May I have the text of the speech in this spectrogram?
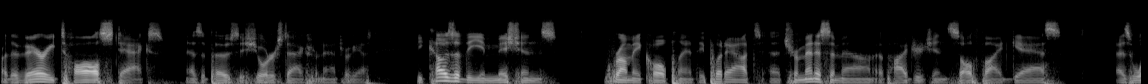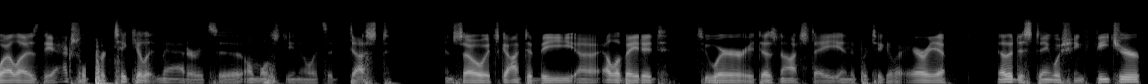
are the very tall stacks as opposed to shorter stacks for natural gas. Because of the emissions from a coal plant. They put out a tremendous amount of hydrogen sulfide gas as well as the actual particulate matter. It's a, almost, you know, it's a dust. And so it's got to be uh, elevated to where it does not stay in the particular area. Another distinguishing feature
